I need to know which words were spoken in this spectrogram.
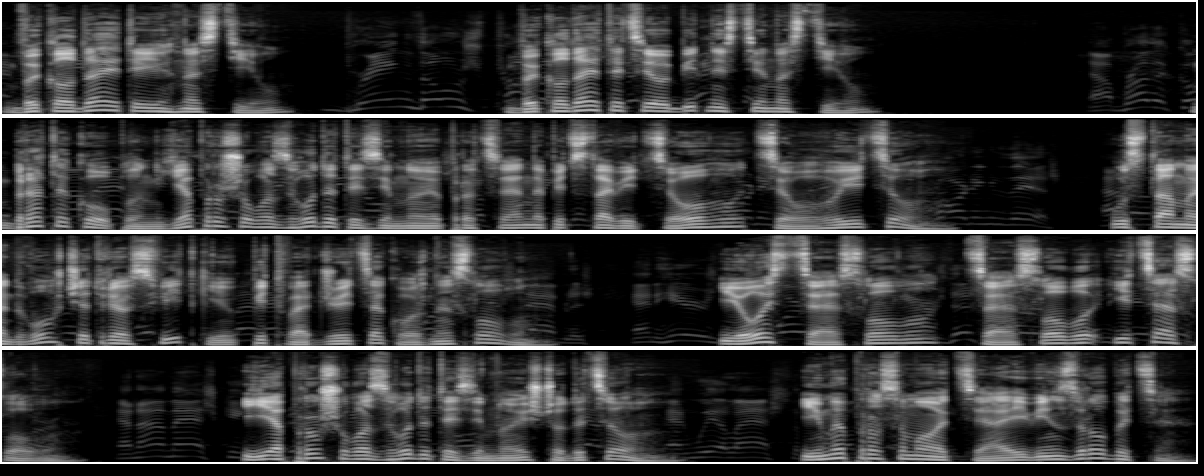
Викладаєте їх на стіл, викладаєте ці обітниці на стіл. Брате Коплен, я прошу вас згодити зі мною про це на підставі цього, цього і цього. Устами двох чи трьох свідків підтверджується кожне слово. І ось це слово, це слово і це слово. І я прошу вас згодити зі мною щодо цього. І ми просимо Отця, і Він зробить це.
